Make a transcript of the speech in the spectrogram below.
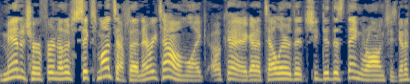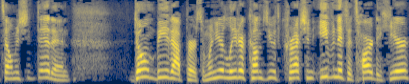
manage her for another six months after that. And every time I'm like, okay, I got to tell her that she did this thing wrong. She's going to tell me she didn't. Don't be that person. When your leader comes to you with correction, even if it's hard to hear,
